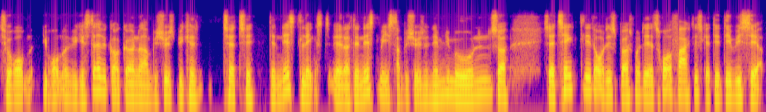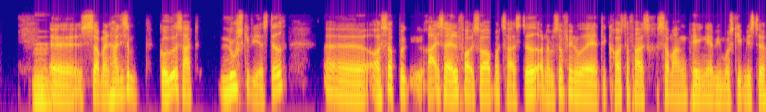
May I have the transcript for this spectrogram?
til rum, i rummet, vi kan stadigvæk godt gøre noget ambitiøst, vi kan tage til det næst længst, eller det næst mest ambitiøse, nemlig månen. Så, så jeg tænkte lidt over det spørgsmål. Jeg tror faktisk, at det er det, vi ser. Mm. Øh, så man har ligesom gået ud og sagt, nu skal vi afsted, øh, og så rejser alle folk så op og tager afsted, og når vi så finder ud af, at det koster faktisk så mange penge, at vi måske mister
